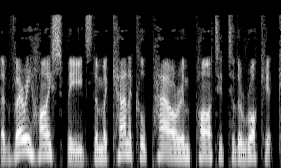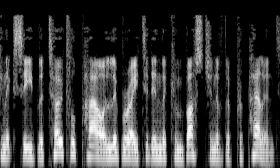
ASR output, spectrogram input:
At very high speeds the mechanical power imparted to the rocket can exceed the total power liberated in the combustion of the propellant,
